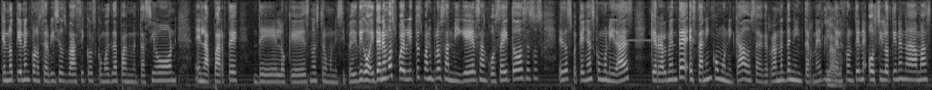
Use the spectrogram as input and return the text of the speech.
que no tienen con los servicios básicos como es la pavimentación en la parte de lo que es nuestro municipio. Y digo y tenemos pueblitos por ejemplo San Miguel San José y todos esos esas pequeñas comunidades que realmente están incomunicados o sea que realmente ni internet ni teléfono tiene o si lo tiene nada más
